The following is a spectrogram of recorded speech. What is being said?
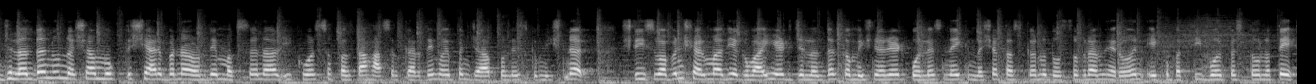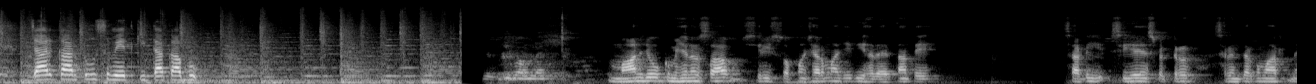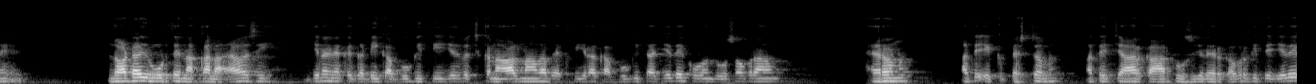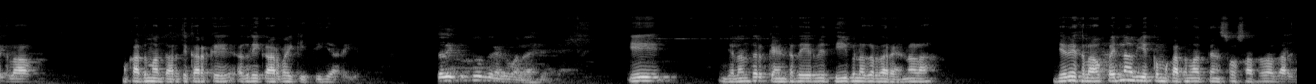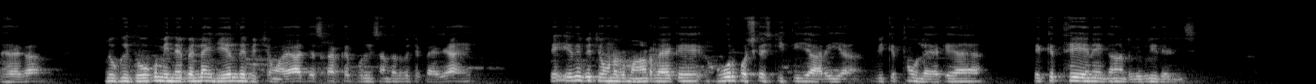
ਜਲੰਧਰ ਨੂੰ ਨਸ਼ਾ ਮੁਕਤ ਸ਼ਹਿਰ ਬਣਾਉਣ ਦੇ ਮਕਸਦ ਨਾਲ ਇੱਕ ਹੋਰ ਸਫਲਤਾ ਹਾਸਲ ਕਰਦੇ ਹੋਏ ਪੰਜਾਬ ਪੁਲਿਸ ਕਮਿਸ਼ਨਰ ਸ਼੍ਰੀ ਸਵਪਨ ਸ਼ਰਮਾ ਦੀ ਅਗਵਾਈ ਹੇਠ ਜਲੰਧਰ ਕਮਿਸ਼ਨਰੇਟ ਪੁਲਿਸ ਨੇ ਇੱਕ ਨਸ਼ਾ ਤਸਕਰ ਨੂੰ 200 ਗ੍ਰਾਮ ਹੈਰੋਇਨ, ਇੱਕ 32 ਬੋਰ ਪਿਸਤੌਲ ਅਤੇ ਚਾਰ ਕਾਰਤੂਸ ਸਮੇਤ ਕੀਤਾ ਕਾਬੂ। ਮਾਨਯੋਗ ਕਮਿਸ਼ਨਰ ਸਾਹਿਬ, ਸ਼੍ਰੀ ਸਵਪਨ ਸ਼ਰਮਾ ਜੀ ਦੀ ਹਦਾਇਤਾਂ ਤੇ ਸਾਡੀ ਸੀਏ ਇੰਸਪੈਕਟਰ ਸੁਰਿੰਦਰ ਕੁਮਾਰ ਨੇ ਲਾਡਾਈ ਰੋਡ ਤੇ ਨਾਕਾ ਲਾਇਆ ਹੋਇਆ ਸੀ। ਜਿਨ੍ਹਾਂ ਨੇ ਇੱਕ ਗੱਡੀ ਕਾਬੂ ਕੀਤੀ ਜਿਹਦੇ ਵਿੱਚ ਕਨਾਲ ਨਾਂ ਦਾ ਵਿਅਕਤੀ ਜਿਹੜਾ ਕਾਬੂ ਕੀਤਾ ਜਿਹਦੇ ਕੋਲੋਂ 200 ਗ੍ਰਾਮ ਹੈਰੋਨ ਅਤੇ ਇੱਕ ਪਿਸਟਲ ਅਤੇ ਚਾਰ ਕਾਰਤੂਸ ਜਿਹੜੇ ਰਿਕਵਰ ਕੀਤੇ ਜਿਹਦੇ ਖਿਲਾਫ ਮੁਕੱਦਮਾ ਦਰਜ ਕਰਕੇ ਅਗਲੀ ਕਾਰਵਾਈ ਕੀਤੀ ਜਾ ਰਹੀ ਹੈ। ਸਰ ਇਹ ਕਿੱਥੋਂ ਦਾ ਰਹਿਣ ਵਾਲਾ ਹੈ? ਇਹ ਜਲੰਧਰ ਕੈਂਟ ਦੇ ਏਰੀਏ ਦੀਪਨਗਰ ਦਾ ਰਹਿਣ ਵਾਲਾ ਜਿਹਦੇ ਖਿਲਾਫ ਪਹਿਲਾਂ ਵੀ ਇੱਕ ਮੁਕੱਦਮਾ 307 ਦਾ ਦਰਜ ਹੈਗਾ ਜੋ ਕਿ 2 ਕੁ ਮਹੀਨੇ ਪਹਿਲਾਂ ਹੀ ਜੇਲ੍ਹ ਦੇ ਵਿੱਚੋਂ ਆਇਆ ਜਿਸ ਕਰਕੇ ਪੂਰੀ ਸੰਗਤ ਵਿੱਚ ਪੈ ਗਿਆ ਇਹ। ਤੇ ਇਹਦੇ ਵਿੱਚ ਹੁਣ ਰਿਮਾਂਡ ਲੈ ਕੇ ਹੋਰ ਪੁੱਛਗਿੱਛ ਕੀਤੀ ਜਾ ਰਹੀ ਆ ਵੀ ਕਿੱਥੋਂ ਲੈ ਕੇ ਆਇਆ ਤੇ ਕਿੱਥੇ ਇਹਨੇ ਗਾਂ ਡਿਲੀਵਰੀ ਦੇਣੀ ਸੀ।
